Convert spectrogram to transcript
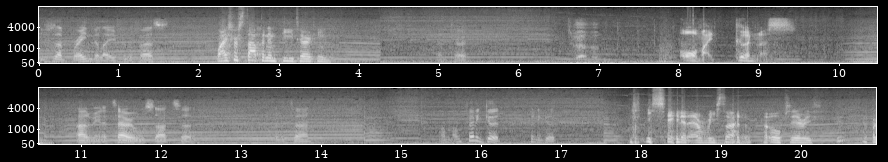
You just had brain delay for the first. Why is Verstappen in P13? Okay. oh my goodness. That would have been a terrible start to, to the turn. I'm, I'm feeling good. Feeling good. you say that every start of the whole series. Or.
